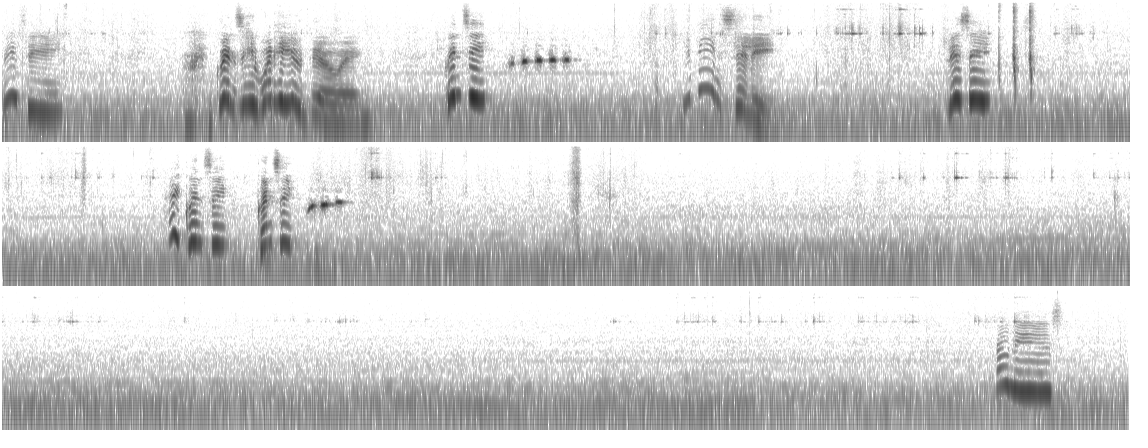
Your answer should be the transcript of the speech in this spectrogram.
Lizzie. Quincy, what are you doing? Quincy. You being silly. Lizzie. Hey, Quincy. Quincy. that is.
